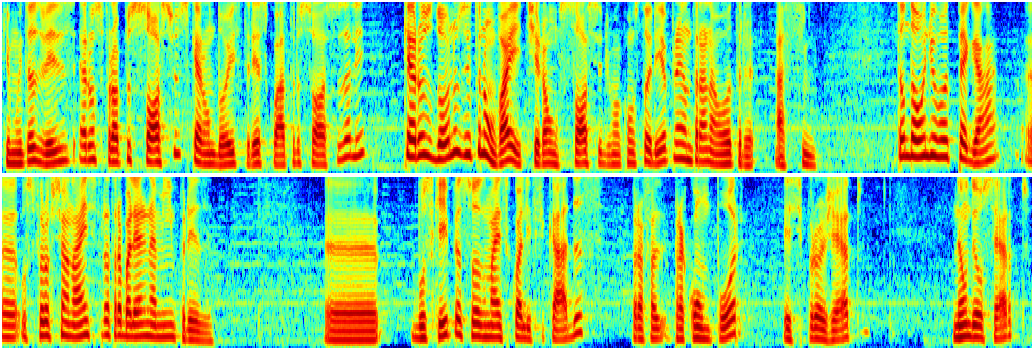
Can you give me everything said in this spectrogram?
Que muitas vezes eram os próprios sócios, que eram dois, três, quatro sócios ali, que eram os donos, e tu não vai tirar um sócio de uma consultoria para entrar na outra assim. Então, da onde eu vou pegar eh, os profissionais para trabalharem na minha empresa? Eh, busquei pessoas mais qualificadas para compor esse projeto. Não deu certo.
